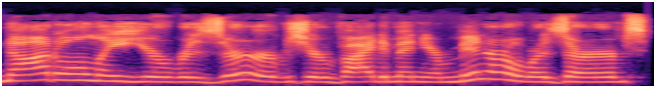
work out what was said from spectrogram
not only your reserves, your vitamin, your mineral reserves,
